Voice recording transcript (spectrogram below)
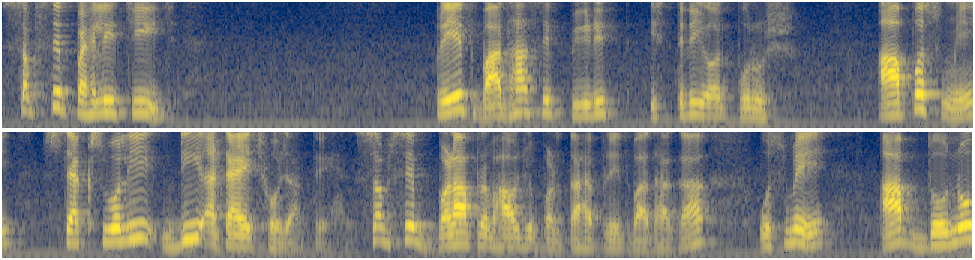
सबसे पहली चीज़, प्रेत बाधा से पीड़ित स्त्री और पुरुष आपस में सेक्सुअली डी अटैच हो जाते हैं। सबसे बड़ा प्रभाव जो पड़ता है प्रेत बाधा का, उसमें आप दोनों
